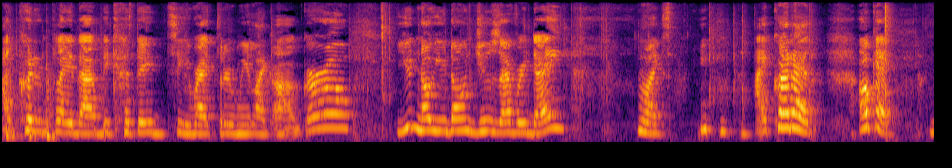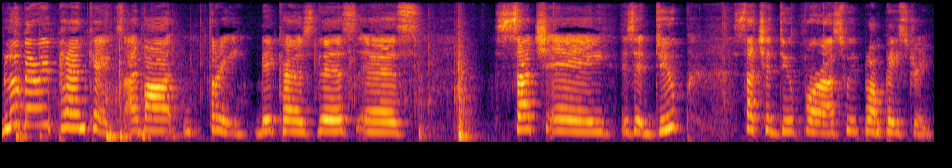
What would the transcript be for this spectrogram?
I couldn't play that because they'd see right through me like, uh, girl, you know you don't juice every day. I'm like, I couldn't. Okay, blueberry pancakes. I bought three because this is such a, is it dupe? Such a dupe for a sweet plum pastry.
